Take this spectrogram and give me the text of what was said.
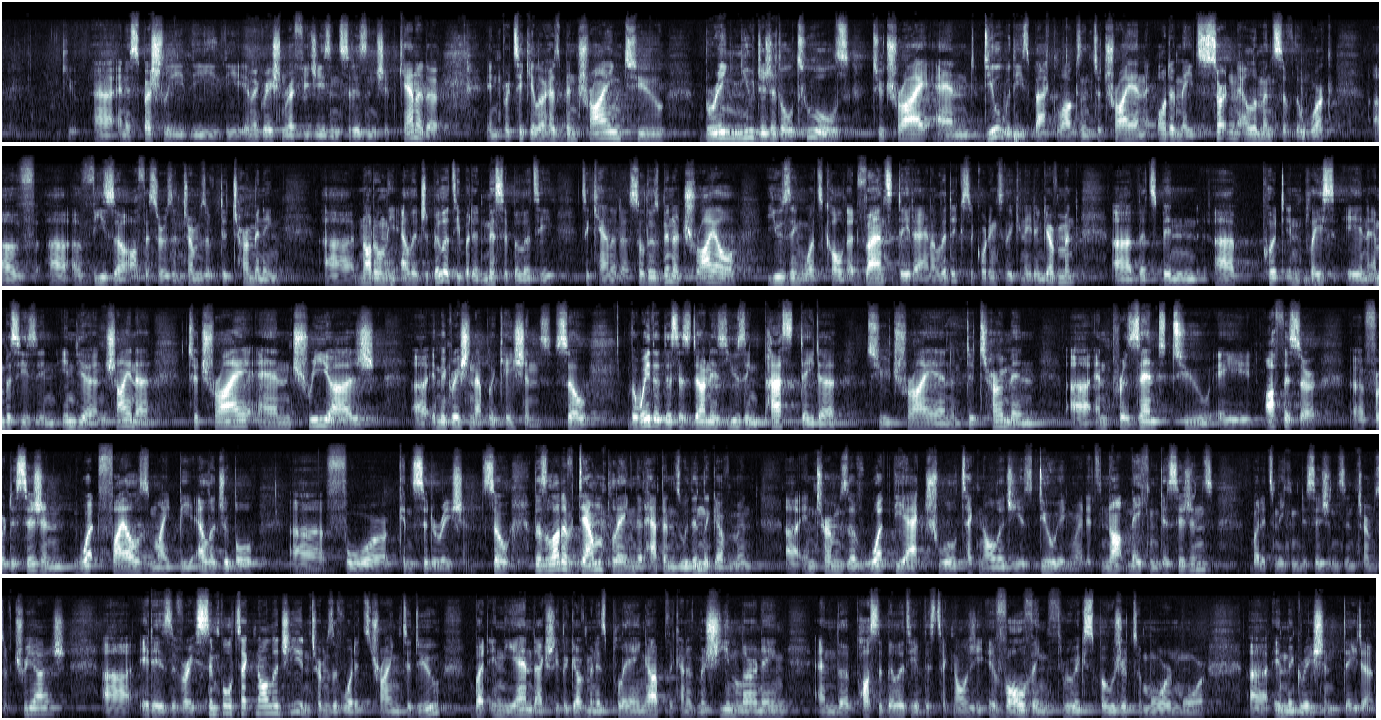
uh, and especially the, the Immigration, Refugees, and Citizenship Canada in particular, has been trying to bring new digital tools to try and deal with these backlogs and to try and automate certain elements of the work of, uh, of visa officers in terms of determining uh, not only eligibility but admissibility to Canada. So there's been a trial using what's called advanced data analytics, according to the Canadian government, uh, that's been uh, put in place in embassies in India and China to try and triage uh, immigration applications. So the way that this is done is using past data to try and determine uh, and present to a officer uh, for decision what files might be eligible uh, for consideration. So there's a lot of downplaying that happens within the government uh, in terms of what the actual technology is doing, right? It's not making decisions, but it's making decisions in terms of triage. Uh, it is a very simple technology in terms of what it's trying to do, but in the end, actually, the government is playing up the kind of machine learning and the possibility of this technology evolving through exposure to more and more uh, immigration data.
